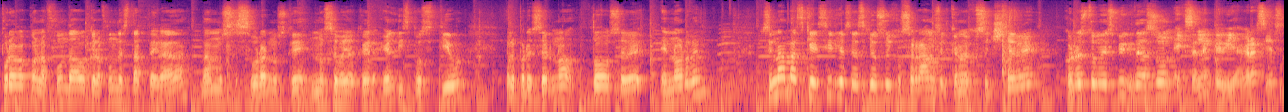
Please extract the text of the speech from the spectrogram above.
prueba con la funda, dado que la funda está pegada. Vamos a asegurarnos que no se vaya a caer el dispositivo. Al parecer no, todo se ve en orden. Sin nada más que decir, ya sabes que yo soy José Ramos, del canal José TV. Con esto me despido y te das un excelente día. Gracias.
